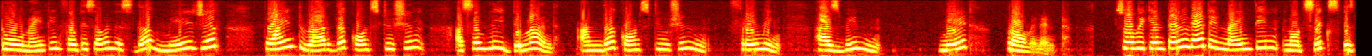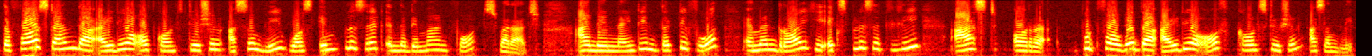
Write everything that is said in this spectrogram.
to 1947 is the major point where the constitution assembly demand and the constitution framing has been made prominent. So we can tell that in 1906 is the first time the idea of constitution assembly was implicit in the demand for Swaraj and in 1934 M.N. Roy he explicitly asked or put forward the idea of constitution assembly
